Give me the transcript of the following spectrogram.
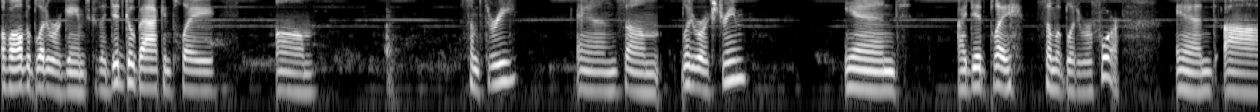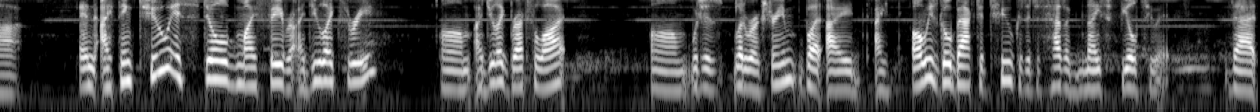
of all the bloody roar games because i did go back and play um, some 3 and some bloody roar extreme. And i did play some of bloody roar 4 and uh, and i think 2 is still my favorite. I do like 3 um, I do like Brex a lot, um, which is Bloody Roar Extreme, but I, I always go back to 2 because it just has a nice feel to it that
